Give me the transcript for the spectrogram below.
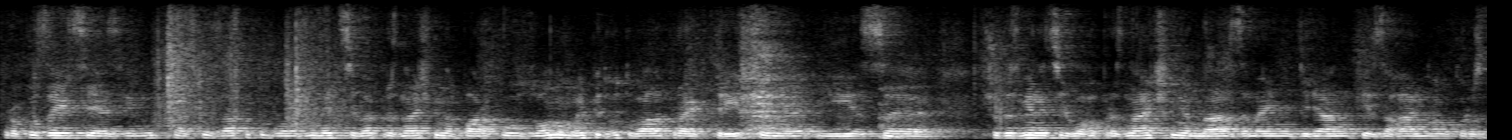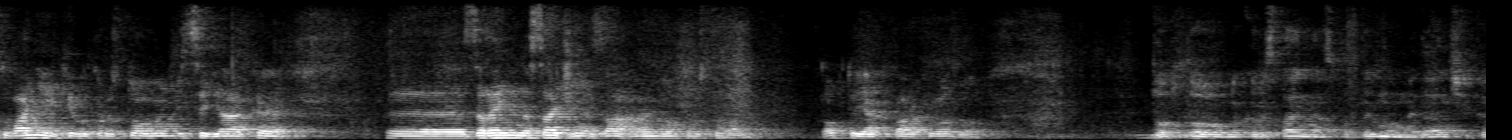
пропозиція згідно учасників запиту була змінити цільове призначення на паркову зону. Ми підготували проект рішення із е, щодо зміни цільового призначення на земельні ділянки загального користування, які використовуються як е, е, зелені насадження загального користування, тобто як паркова зона. Тобто використання спортивного майданчика,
